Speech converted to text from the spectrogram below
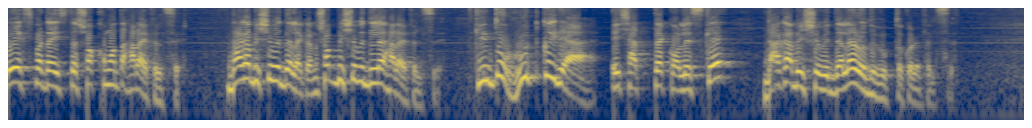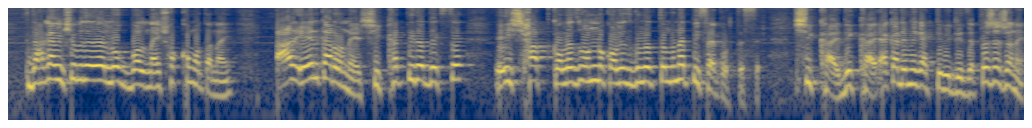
ওই এক্সপার্টাইজটা সক্ষমতা হারায় ফেলছে। ঢাকা বিশ্ববিদ্যালয় কেন? সব বিশ্ববিদ্যালয় হারায় ফেলছে। কিন্তু হুট কইরা এই সাতটা কলেজকে ঢাকা বিশ্ববিদ্যালয়ের অধিভুক্ত করে ফেলছে। ঢাকা বিশ্ববিদ্যালয়ের লোক বল নাই, সক্ষমতা নাই। আর এর কারণে শিক্ষার্থীরা দেখছে এই সাত কলেজ অন্য কলেজগুলোর তুলনায় পিছায় পড়তেছে। শিক্ষায়, দীক্ষায় একাডেমিক অ্যাক্টিভিটিসে প্রশাসনে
